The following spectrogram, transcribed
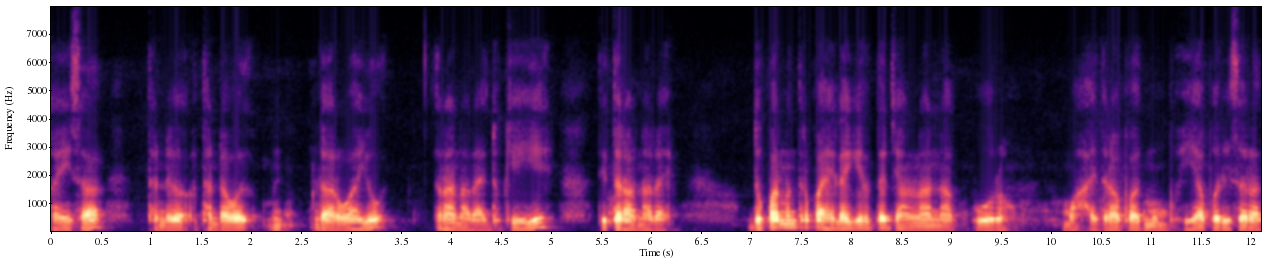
काहीसा थंड थंडावा गारवा ह्यो राहणार आहे. धुकेही तिथं राहणार आहे. दुपारनंतर पाहायला गेलं तर जालना नागपूर हैदराबाद मुंबई या परिसरात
